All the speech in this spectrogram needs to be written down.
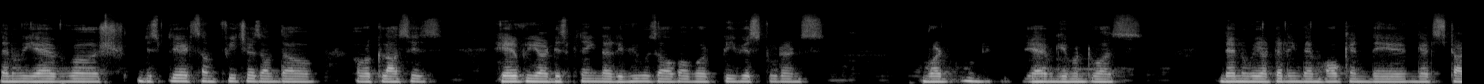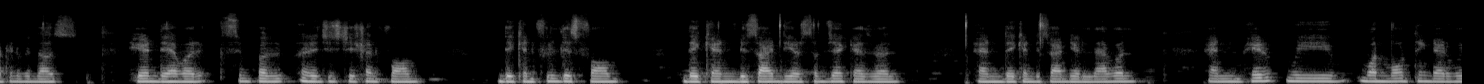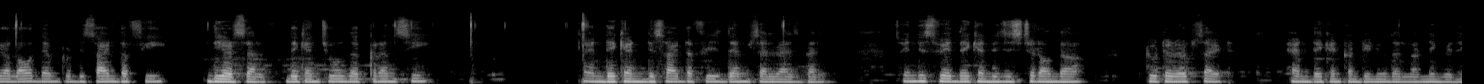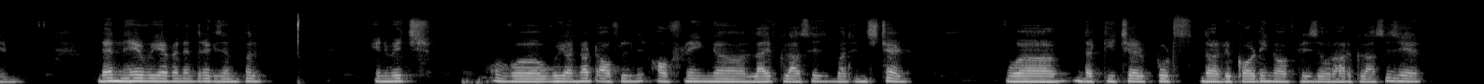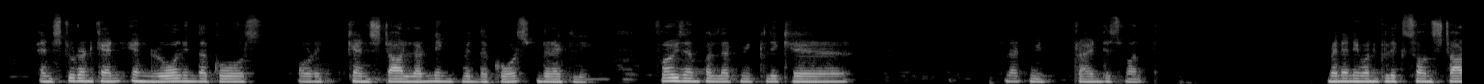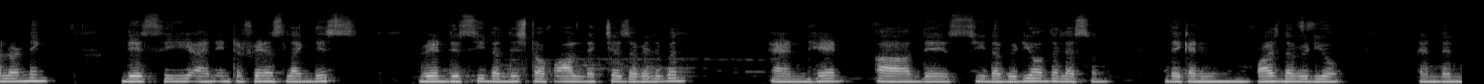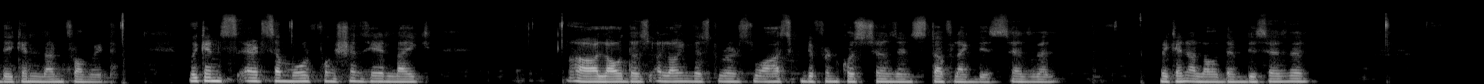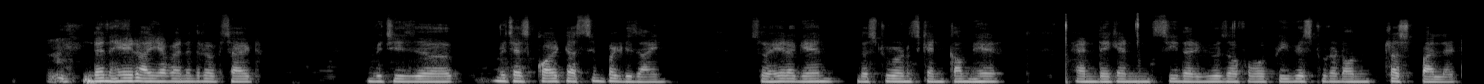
Then we have uh, displayed some features of the our classes. Here we are displaying the reviews of our previous students, what they have given to us. Then we are telling them how can they get started with us. Here they have a simple registration form. They can fill this form. They can decide their subject as well and they can decide their level and here we one more thing that we allow them to decide the fee themselves they can choose the currency and they can decide the fees themselves as well. So in this way they can register on the tutor website and they can continue the learning with him. Then here we have another example in which we are not offering offering uh, live classes but instead where the teacher puts the recording of his or her classes here and student can enroll in the course or can start learning with the course directly. For example, let me click here. Let me try this one. When anyone clicks on start learning, they see an interference like this, where they see the list of all lectures available. And here uh, they see the video of the lesson they can watch the video and then they can learn from it. We can add some more functions here like uh, allow this allowing the students to ask different questions and stuff like this as well. We can allow them this as well. Then here i have another website which is uh, which has quite a simple design so here again the students can come here and they can see the reviews of our previous student on Trustpilot.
